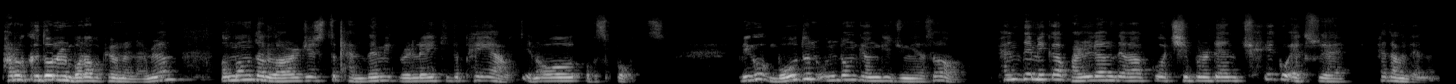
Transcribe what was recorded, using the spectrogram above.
바로 그 돈을 뭐라고 표현하냐면 among the largest pandemic related payout in all of sports 미국 모든 운동 경기 중에서 팬데믹과 관련돼 갖고 지불된 최고 액수에 해당되는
